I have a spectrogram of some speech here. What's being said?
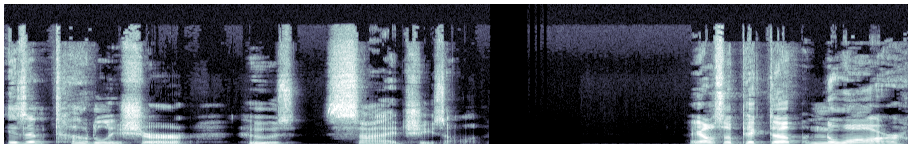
isn't totally sure whose side she's on. I also picked up Noir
